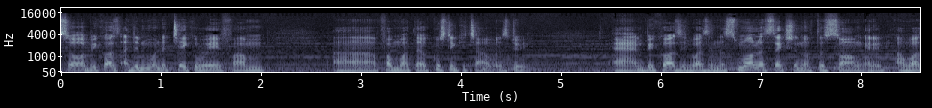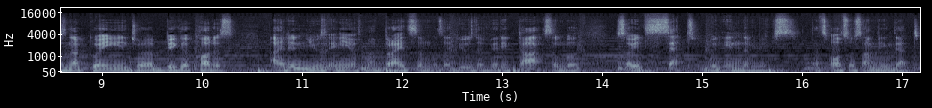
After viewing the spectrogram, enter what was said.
So because I didn't want to take away from uh, from what the acoustic guitar was doing. And because it was in a smaller section of the song and it, I was not going into a bigger chorus, I didn't use any of my bright cymbals. I used a very dark cymbal, so it's set within the mix. That's also something that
